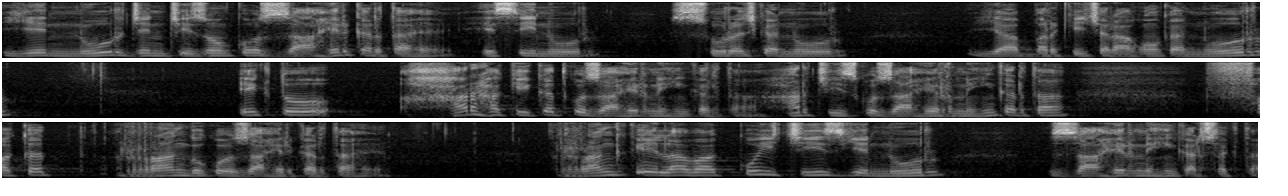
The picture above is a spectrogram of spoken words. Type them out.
یہ نور جن چیزوں کو ظاہر کرتا ہے، حصی نور، سورج کا نور یا برقی چراغوں کا نور، ایک تو ہر حقیقت کو ظاہر نہیں کرتا، ہر چیز کو ظاہر نہیں کرتا، فقط رنگ کو ظاہر کرتا ہے۔ رنگ کے علاوہ کوئی چیز یہ نور ظاہر نہیں کر سکتا۔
